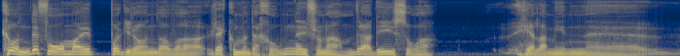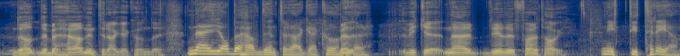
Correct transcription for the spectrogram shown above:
kunder får man ju på grund av eh, rekommendationer från andra. Det är ju så hela min... Eh, Du, du behövde inte ragga kunder. nej, jag behövde inte ragga kunder. Vilke, när drev du företag? 93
